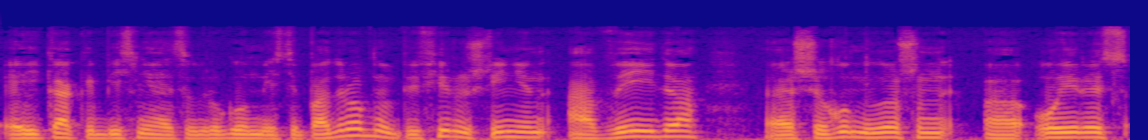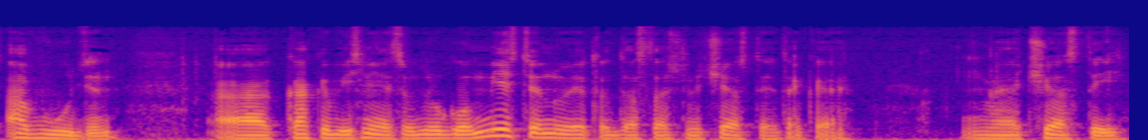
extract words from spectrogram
и как объясняется в другом месте подробно, бефиру шинин авейдо э, шигу милошин ойрес авудин. Как объясняется в другом месте, ну это достаточно частая такая, частый,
